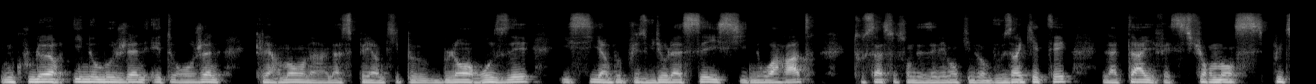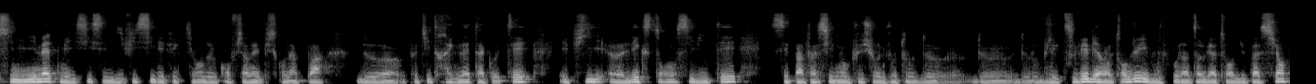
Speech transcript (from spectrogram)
Une couleur inhomogène, hétérogène, Clairement, on a un aspect un petit peu blanc rosé, ici un peu plus violacé, ici noirâtre. Tout ça, ce sont des éléments qui doivent vous inquiéter. La taille fait sûrement plus de 6 mm, mais ici, c'est difficile effectivement de le confirmer puisqu'on n'a pas de euh, petite réglette à côté. Et puis, euh, l'extensivité, c'est pas facile non plus sur une photo de, de, de l'objectiver, bien entendu. Il vous faut l'interrogatoire du patient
